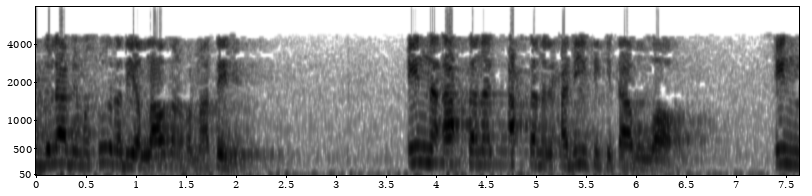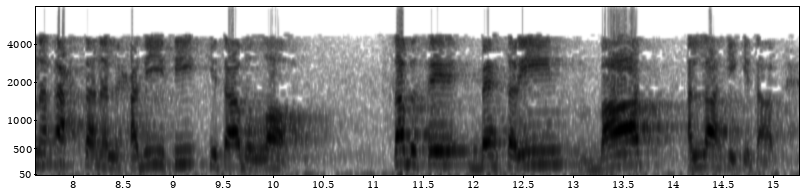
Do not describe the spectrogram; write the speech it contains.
عبداللہ بن مسعود رضی اللہ عنہ فرماتے ہیں، ان احسن احسن الحدیث کتاب اللہ۔ ان احسن الحدیث کتاب اللہ۔ سب سے بہترین بات اللہ کی کتاب ہے۔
